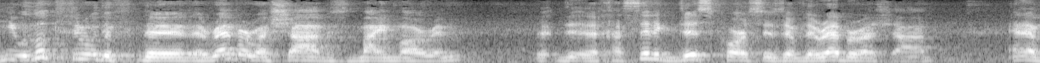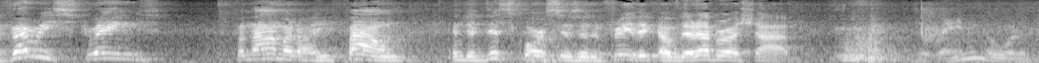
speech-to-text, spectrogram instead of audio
he looked through the, the, the Rebbe Rashab's Maimorim, the, the Hasidic discourses of the Rebbe Rashab, and a very strange phenomenon he found in the discourses of the Frierdiker, of the Rebbe Rashab. Is it raining or what? Is it?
